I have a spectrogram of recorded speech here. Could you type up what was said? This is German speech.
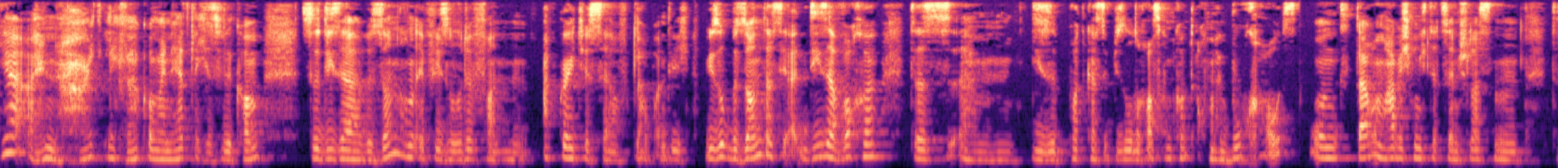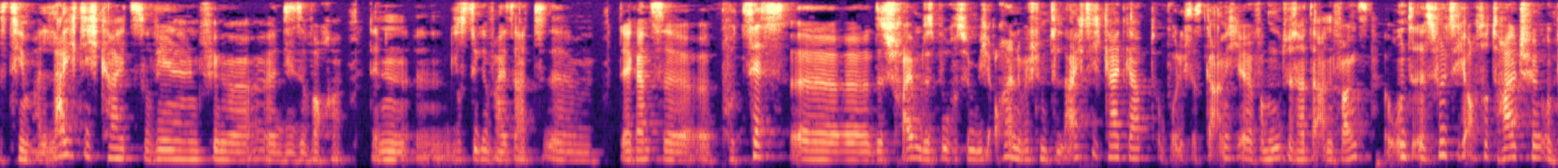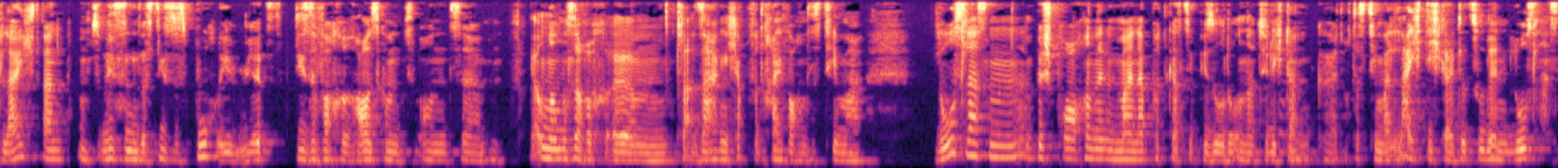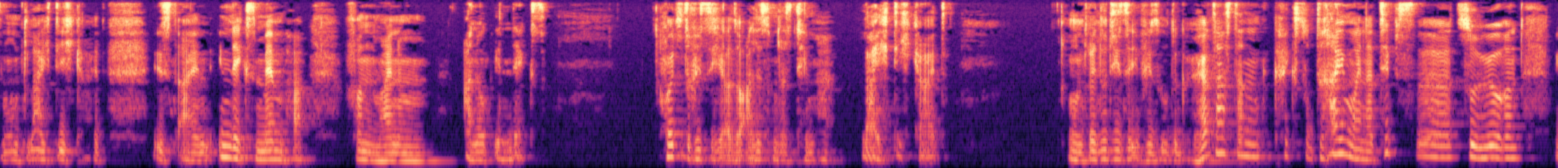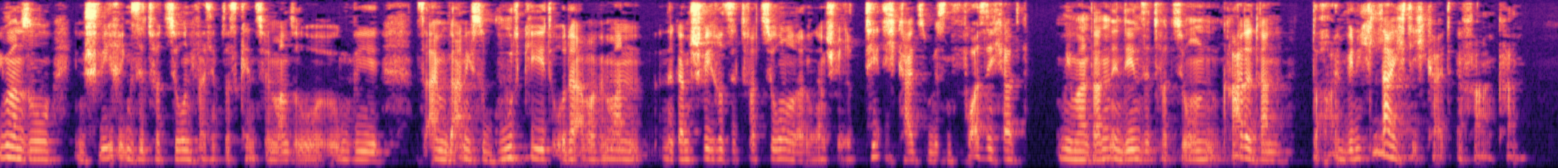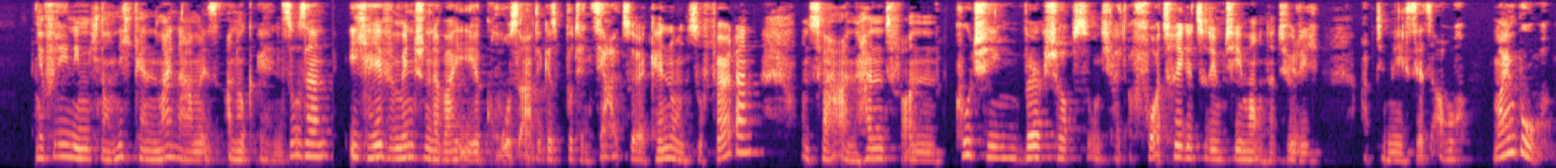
Ja, ein herzlich willkommen, ein herzliches Willkommen zu dieser besonderen Episode von Upgrade Yourself, glaub an dich. Wieso besonders ja in dieser Woche, dass ähm, diese Podcast-Episode rauskommt, kommt auch mein Buch raus. Und darum habe ich mich dazu entschlossen, das Thema Leichtigkeit zu wählen für äh, diese Woche. Denn äh, lustigerweise hat äh, der ganze äh, Prozess äh, des Schreiben des Buches für mich auch eine bestimmte Leichtigkeit gehabt, obwohl ich das gar nicht äh, vermutet hatte anfangs. Und es fühlt sich auch total schön und leicht an, um zu wissen, dass dieses Buch eben jetzt diese Woche rauskommt. Und ähm, ja, und man muss auch ähm, klar sagen, ich habe vor drei Wochen das Thema Loslassen besprochen in meiner Podcast-Episode und natürlich dann gehört auch das Thema Leichtigkeit dazu, denn Loslassen und Leichtigkeit ist ein Index-Member von meinem Anok-Index. Heute dreht sich also alles um das Thema Leichtigkeit. Und wenn du diese Episode gehört hast, dann kriegst du drei meiner Tipps äh, zu hören, wie man so in schwierigen Situationen, ich weiß nicht, ob du das kennst, wenn man so irgendwie es einem gar nicht so gut geht oder aber wenn man eine ganz schwere Situation oder eine ganz schwere Tätigkeit so ein bisschen vor sich hat, wie man dann in den Situationen gerade dann doch ein wenig Leichtigkeit erfahren kann. Ja, für die, die mich noch nicht kennen, mein Name ist Anuk Ellen Susan. Ich helfe Menschen dabei, ihr großartiges Potenzial zu erkennen und zu fördern. Und zwar anhand von Coaching, Workshops und ich halte auch Vorträge zu dem Thema und natürlich ab demnächst jetzt auch mein Buch.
